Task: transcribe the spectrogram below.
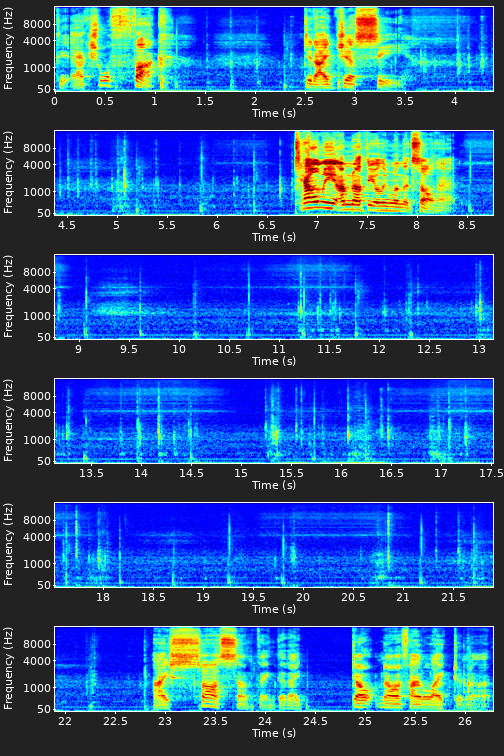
The actual fuck did I just see? Tell me I'm not the only one that saw that. I saw something that I don't know if I liked or not.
